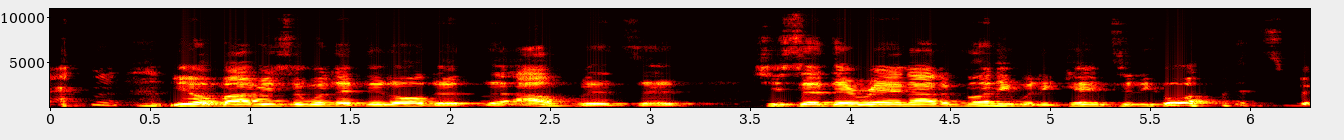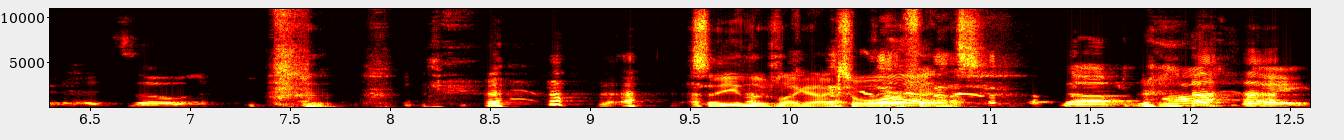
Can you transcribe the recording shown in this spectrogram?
you know, Bobbie's the one that did all the, the outfits, and she said they ran out of money when it came to the orphans bed. So, So you look like actual orphans. uh, cosplay,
